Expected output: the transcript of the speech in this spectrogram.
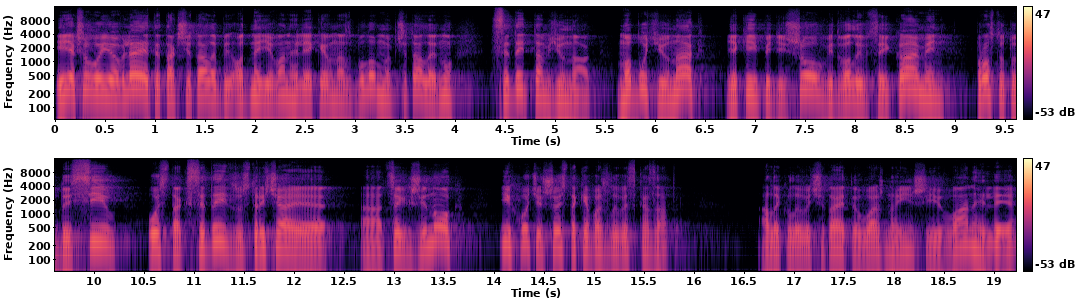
І якщо ви уявляєте, так читали б одне Євангеліє, яке в нас було, ми б читали, ну, сидить там юнак. Мабуть, юнак, який підійшов, відвалив цей камінь, просто туди сів, ось так сидить, зустрічає а, цих жінок і хоче щось таке важливе сказати. Але коли ви читаєте уважно інші Євангелії,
